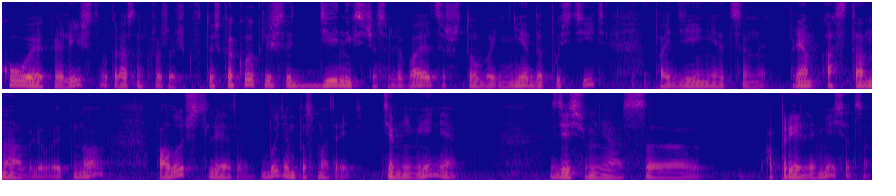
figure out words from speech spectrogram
какое количество красных кружочков. То есть какое количество денег сейчас вливается, чтобы не допустить падения цены. Прям останавливает. Но Получится ли это? Будем посмотреть. Тем не менее, здесь у меня с э, апреля месяца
